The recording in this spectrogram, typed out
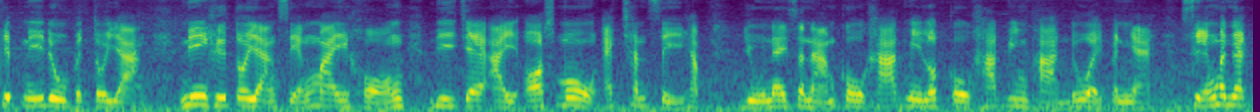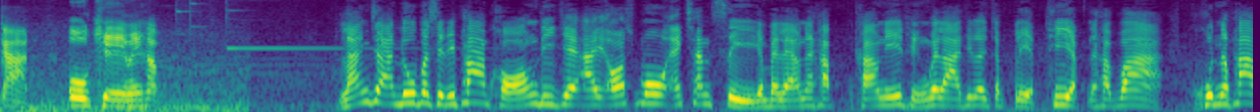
คลิปนี้ดูเป็นตัวอย่าง นี่คือตัวอย่างเสียงไมค์ของ DJI Osmo Action 4 ครับ อยู่ในสนามโกคาร์ดมีรถโกคาร์ดวิ่งผ่านด้วยเป็นไง เสียงบรรยากาศโอเคไหมครับ หลังจากดูประสิทธิภาพของ DJI Osmo Action 4 กันไปแล้วนะครับ คราวนี้ถึงเวลาที่เราจะเปรียบเทียบนะครับว่าคุณภาพ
